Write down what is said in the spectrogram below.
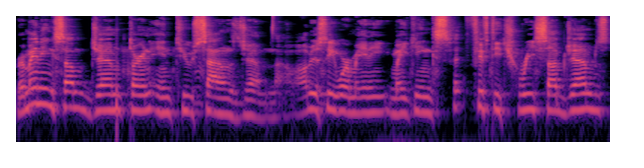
Remaining sub gem turn into sounds gem. Now, obviously we're making 53 sub gems,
